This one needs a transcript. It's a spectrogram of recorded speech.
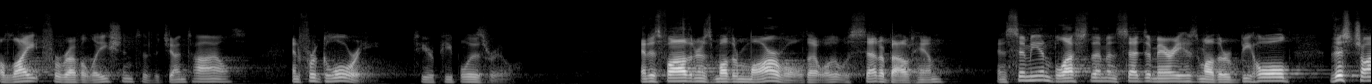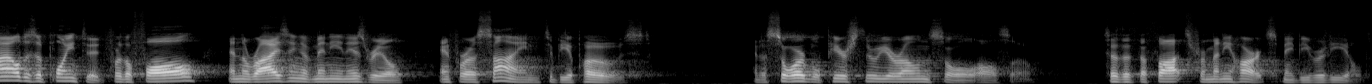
a light for revelation to the Gentiles, and for glory to your people Israel. And his father and his mother marveled at what was said about him. And Simeon blessed them and said to Mary his mother, Behold, this child is appointed for the fall and the rising of many in Israel, and for a sign to be opposed. And a sword will pierce through your own soul also, so that the thoughts from many hearts may be revealed.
